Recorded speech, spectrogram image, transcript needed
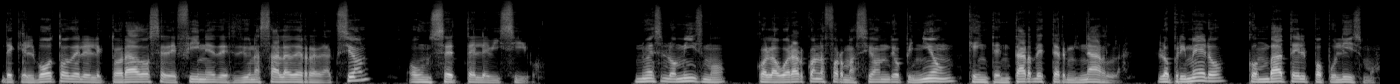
de que el voto del electorado se define desde una sala de redacción o un set televisivo. No es lo mismo colaborar con la formación de opinión que intentar determinarla. Lo primero combate el populismo,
